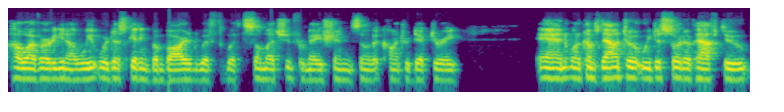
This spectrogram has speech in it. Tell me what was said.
however, you know, we, we're just getting bombarded with with so much information, some of it contradictory. And when it comes down to it, we just sort of have to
